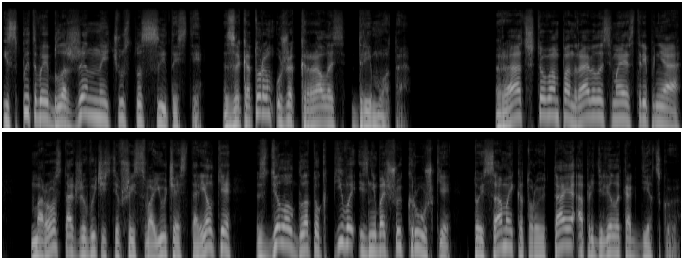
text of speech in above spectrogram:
испытывая блаженное чувство сытости, за которым уже кралась дремота. «Рад, что вам понравилась моя стряпня!» Мороз, также вычистивший свою часть тарелки, сделал глоток пива из небольшой кружки, той самой, которую Тая определила как детскую.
